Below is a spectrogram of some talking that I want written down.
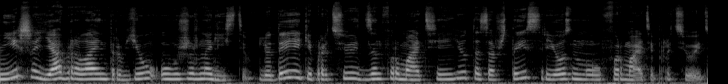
Раніше я брала інтерв'ю у журналістів, людей, які працюють з інформацією та завжди в серйозному форматі працюють.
